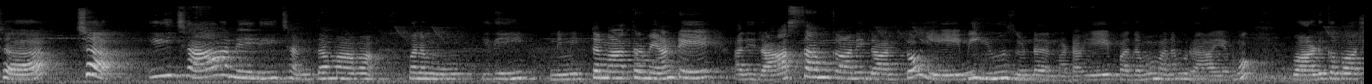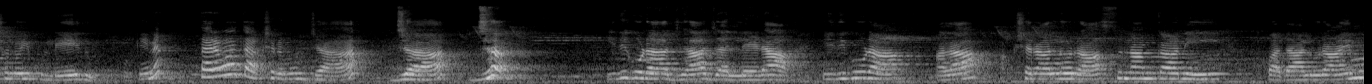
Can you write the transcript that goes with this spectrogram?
చ చ ఈ చ అనేది చందమామ మనము ఇది నిమిత్త మాత్రమే. అంటే అది రాస్తాం కానీ దాంతో ఏమీ యూజ్ ఉండదన్నమాట. ఏ పదము మనం రాయము వాడుక భాషలో ఇప్పుడు లేదు. ఓకేనా? తర్వాత అక్షరము జ జ జ. ఇది కూడా జ జల్లెడా. ఇది కూడా అలా అక్షరాల్లో రాస్తున్నాం కానీ పదాలు రాయము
